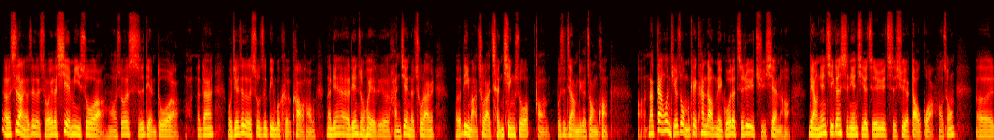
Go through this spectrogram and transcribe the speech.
呃，市场有这个所谓的泄密说啊，哦，说十点多了。那当然，我觉得这个数字并不可靠哈。那联呃联准会也这个罕见的出来，呃，立马出来澄清说，哦，不是这样的一个状况。那但问题就是，我们可以看到美国的殖利率曲线哈，两年期跟十年期的殖利率持续的倒挂。好，从呃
